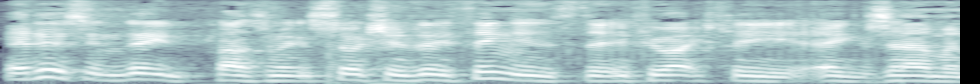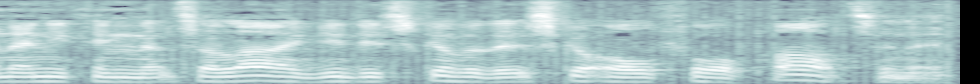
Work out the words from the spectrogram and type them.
It is indeed plasmic structure. The thing is that if you actually examine anything that's alive, you discover that it's got all four parts in it.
